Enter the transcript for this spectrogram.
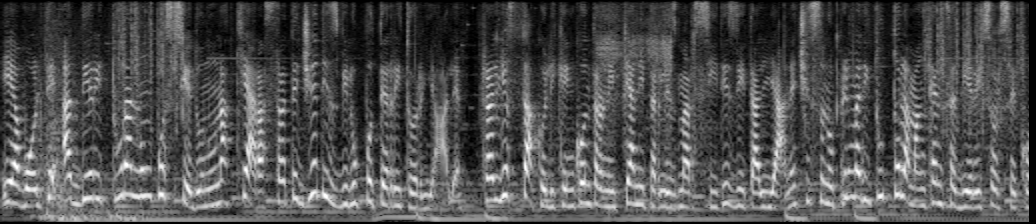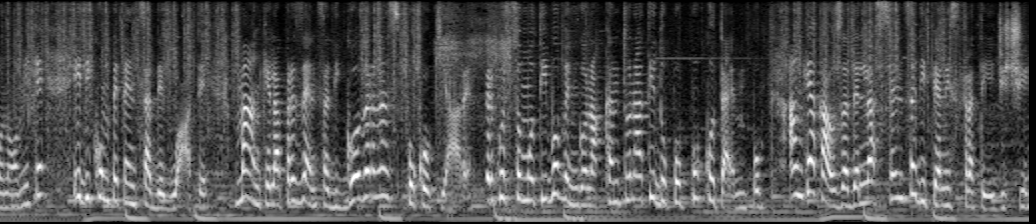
e a volte addirittura non possiedono una chiara strategia di sviluppo territoriale. Tra gli ostacoli che incontrano i piani per le smart cities italiane ci sono prima di tutto la mancanza di risorse economiche e di competenze adeguate, ma anche la presenza di governance poco chiare. Per questo motivo vengono accantonati dopo poco tempo, anche a causa dell'assenza di piani strategici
